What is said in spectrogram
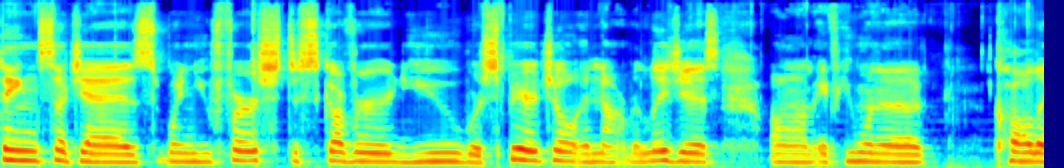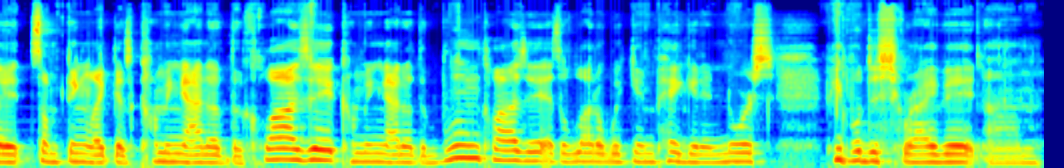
things such as when you first discovered you were spiritual and not religious. Um, if you want to call it something like this coming out of the closet, coming out of the broom closet, as a lot of Wiccan, pagan, and Norse people describe it. Um,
